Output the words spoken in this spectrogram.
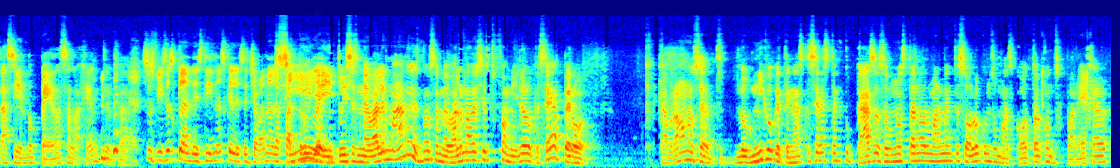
haciendo pedas a la gente, o sea. Sus fiestas clandestinas que les echaban a la sí, patrulla. y tú dices, me vale madres, ¿no? O sea, me vale madres si es tu familia o lo que sea, pero cabrón, o sea, lo único que tenías que hacer está en tu casa, o sea, uno está normalmente solo con su mascota, con su pareja,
